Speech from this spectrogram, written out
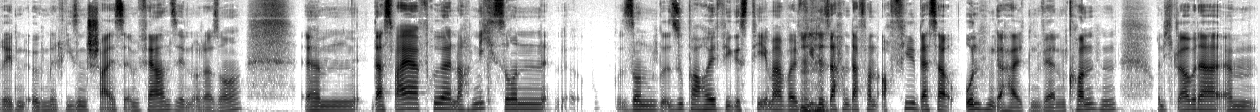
reden irgendeine Riesenscheiße im Fernsehen oder so. Ähm, das war ja früher noch nicht so ein, so ein super häufiges Thema, weil viele Mhm. Sachen davon auch viel besser unten gehalten werden konnten. Und ich glaube, da ähm,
